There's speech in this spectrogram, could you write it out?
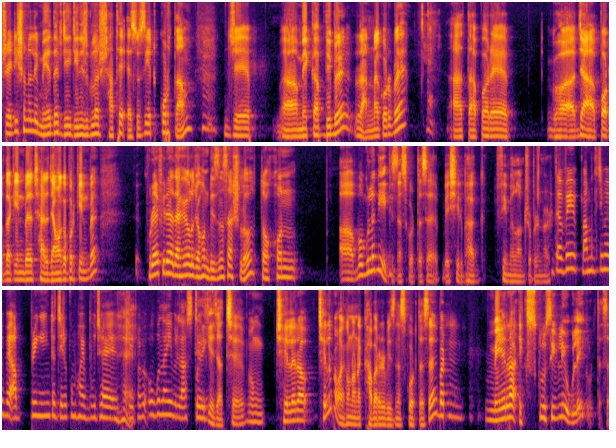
ট্রেডিশনালি মেয়েদের যে জিনিসগুলোর সাথে অ্যাসোসিয়েট করতাম যে মেকআপ দিবে রান্না করবে হ্যাঁ। তারপরে যা পর্দা কিনবে ছাড় জামা কাপড় কিনবে। ঘুরে ফিরে দেখা গেল যখন বিজনেস আসলো তখন ওগুলো নিয়ে বিজনেস করতেছে বেশিরভাগ ফিমেল অন্টারপ্রেনার তবে আমাদের যেভাবে আপব্রিঙ্গিংটা যেরকম হয় বুঝায় হ্যাঁ। যেভাবে ওগুলাই লাস্টে ওইদিকে যাচ্ছে এবং ছেলেরা ছেলেরাও এখন অনেক খাবারের বিজনেস করতেছে বাট মেয়েরা এক্সক্লুসিভলি ওগুলোই করতেছে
